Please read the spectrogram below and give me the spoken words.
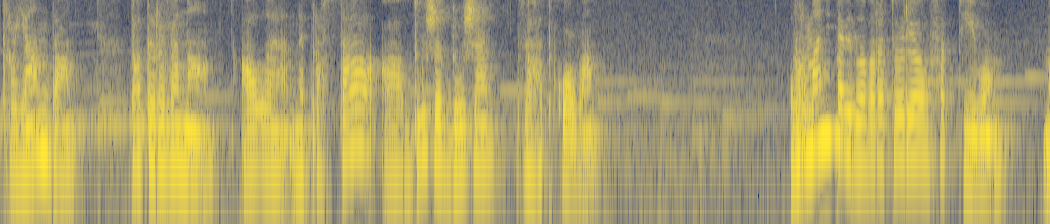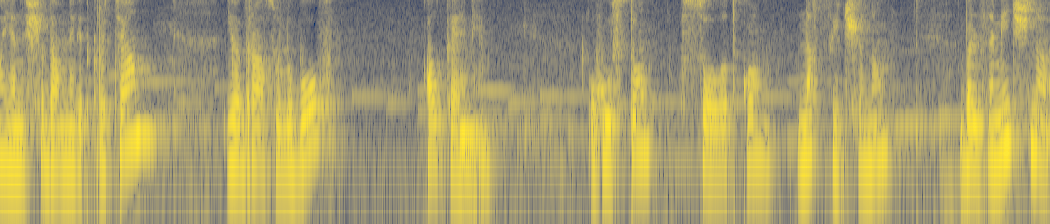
троянда та деревина, але не проста, а дуже-дуже загадкова. Гурманіка від лабораторії Olfativo. Моє нещодавне відкриття і одразу любов алкемі. Густо, солодко, насичено, бальзамічно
